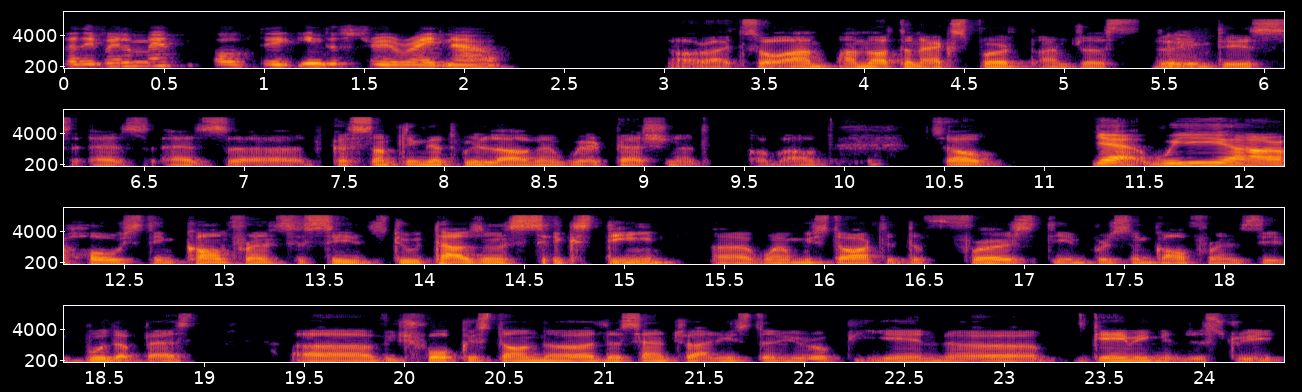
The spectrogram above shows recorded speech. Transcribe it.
the development of the industry right now. All right, so I'm I'm not an expert. I'm just doing this as as uh, because something that we love and we're passionate about. So yeah, we are hosting conferences since 2016 uh, when we started the first in-person conference in Budapest, uh, which focused on uh, the Central and Eastern European uh, gaming industry.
